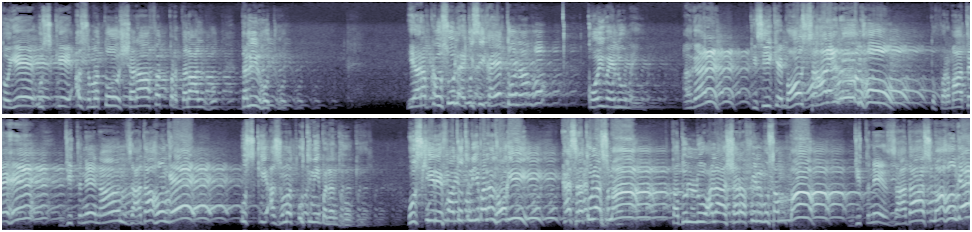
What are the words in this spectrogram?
तो ये उसके अजमतो शराफत पर दलाल हो, दलील होती ये अरब का उसूल है, किसी का एक दो नाम हो, कोई वैल्यू नहीं। अगर किसी के बहुत सारे नाम हो तो फरमाते हैं, जितने नाम ज़्यादा होंगे, उसकी अजमत उतनी बुलंद होगी। उसकी रिफत उतनी बुलंद होगी। कसरतुल अस्मा तदुल्लु अला शरफिल मुसम्मा। जितने ज़्यादा आसमा होंगे,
